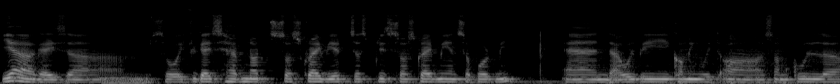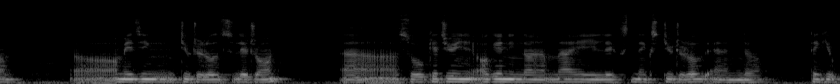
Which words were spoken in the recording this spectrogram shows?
yeah guys um, so if you guys have not subscribed yet just please subscribe me and support me. And I will be coming with uh, some cool uh, uh, amazing tutorials later on. So catch you in, again in my next, next tutorial. And thank you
